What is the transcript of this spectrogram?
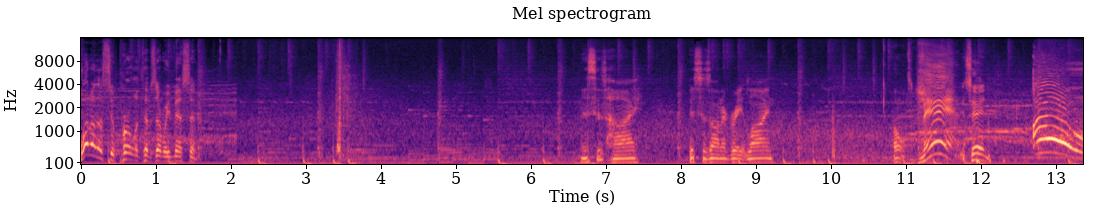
What other superlatives are we missing? This is high. This is on a great line. Oh, man. It's in. Oh!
